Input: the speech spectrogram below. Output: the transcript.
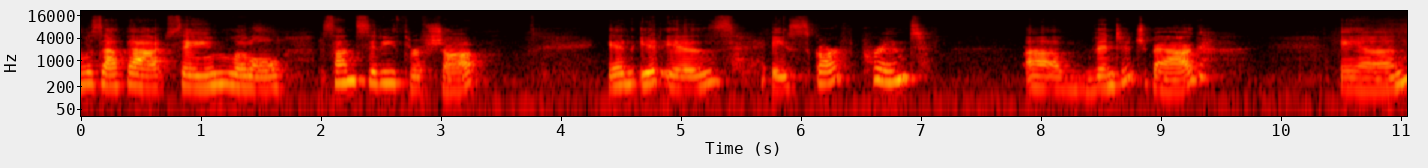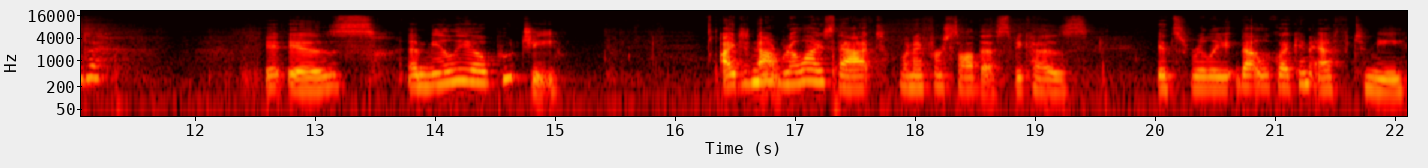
was at that same little Sun City thrift shop. And it is a scarf print um, vintage bag. And it is Emilio Pucci. I did not realize that when I first saw this because it's really, that looked like an F to me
